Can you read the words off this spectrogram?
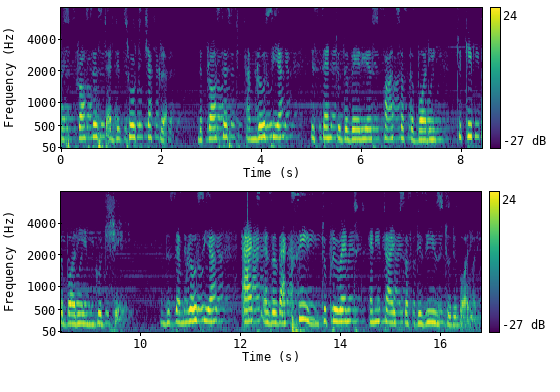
is processed at the throat chakra, the processed ambrosia is sent to the various parts of the body to keep the body in good shape. This ambrosia acts as a vaccine to prevent any types of disease to the body.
